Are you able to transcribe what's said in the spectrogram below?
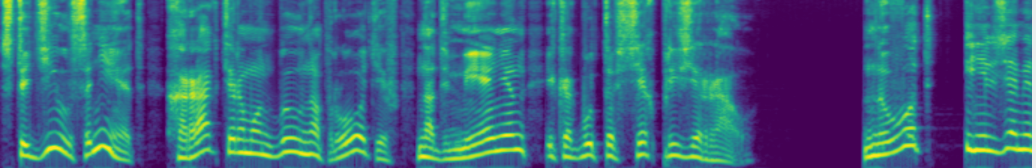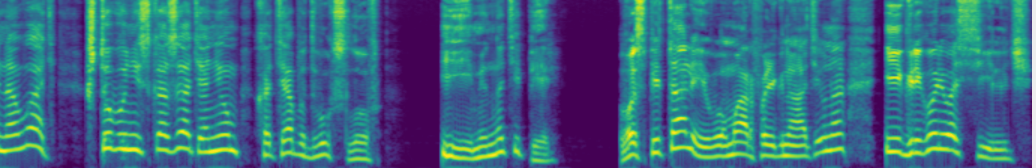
стыдился, нет, характером он был, напротив, надменен и как будто всех презирал. Но вот и нельзя миновать, чтобы не сказать о нем хотя бы двух слов. И именно теперь. Воспитали его Марфа Игнатьевна и Григорий Васильевич,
